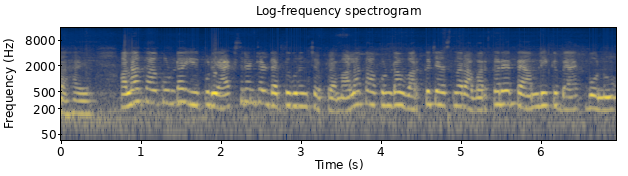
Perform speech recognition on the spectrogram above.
సహాయం. అలా కాకుండా ఇప్పుడు యాక్సిడెంటల్ డెత్ గురించి చెప్పాము. అలా కాకుండా వర్క్ చేస్తున్నారు. ఆ వర్కరే ఫ్యామిలీకి బ్యాక్ బోను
